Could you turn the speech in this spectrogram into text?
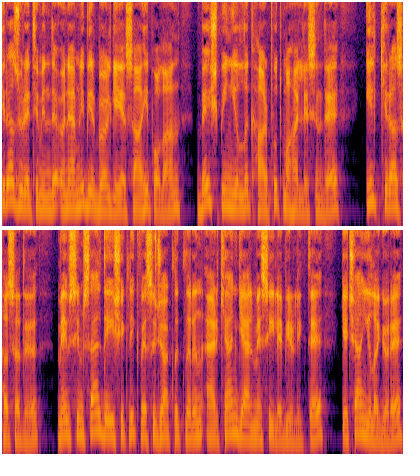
kiraz üretiminde önemli bir bölgeye sahip olan 5000 yıllık Harput Mahallesi'nde ilk kiraz hasadı, mevsimsel değişiklik ve sıcaklıkların erken gelmesiyle birlikte geçen yıla göre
